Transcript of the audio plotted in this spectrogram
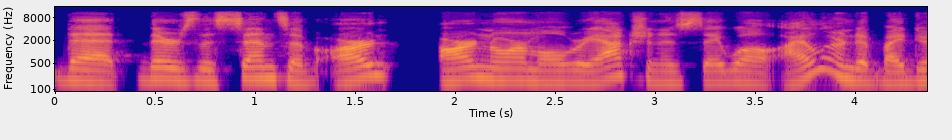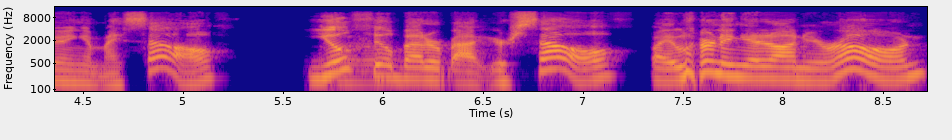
that there's this sense of our our normal reaction is say well i learned it by doing it myself. You'll mhm. feel better about yourself by learning it on your own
